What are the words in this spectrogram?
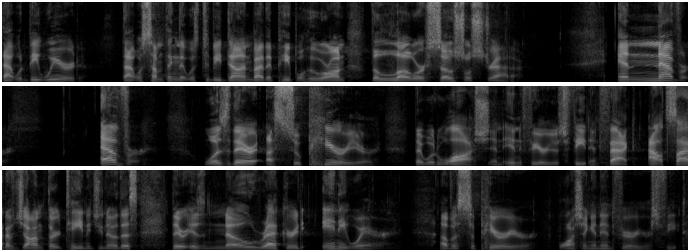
That would be weird. That was something that was to be done by the people who were on the lower social strata. And never, ever was there a superior that would wash an inferior's feet. In fact, outside of John 13, did you know this? There is no record anywhere of a superior washing an inferior's feet.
